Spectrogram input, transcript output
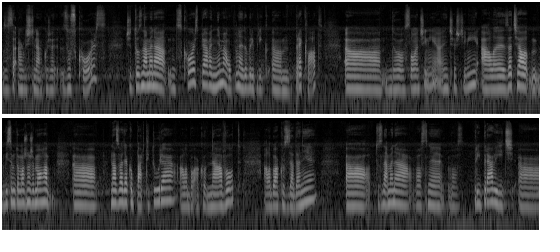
zase angličtina, akože zo scores, Čiže to znamená, Scores práve nemá úplne dobrý prík- um, preklad uh, do slovenčiny ani češtiny, ale zatiaľ by som to možno, že mohla uh, nazvať ako partitúra, alebo ako návod, alebo ako zadanie. Uh, to znamená vlastne, vlastne pripraviť uh,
